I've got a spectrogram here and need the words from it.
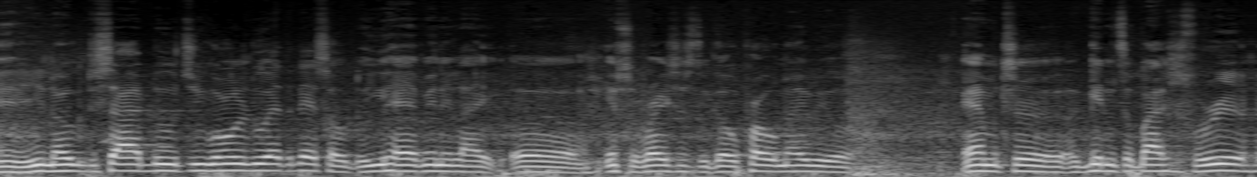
And you know, decide to do what you want to do after that. So, do you have any like uh, inspirations to go pro, maybe, or amateur, or get into boxing for real?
